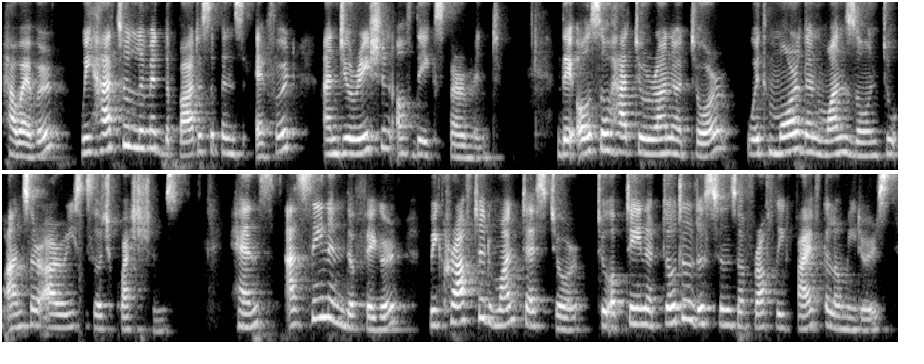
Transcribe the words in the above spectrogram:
However, we had to limit the participants' effort and duration of the experiment they also had to run a tour with more than one zone to answer our research questions. Hence, as seen in the figure, we crafted one test tour to obtain a total distance of roughly 5 kilometers,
